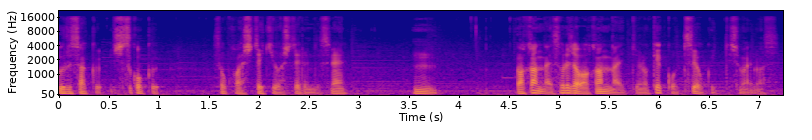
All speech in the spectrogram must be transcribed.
うるさくしつこくそこは指摘をしてるんですね。うん、分かんないそれじゃ分かんないっていうのを結構強く言ってしまいます。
